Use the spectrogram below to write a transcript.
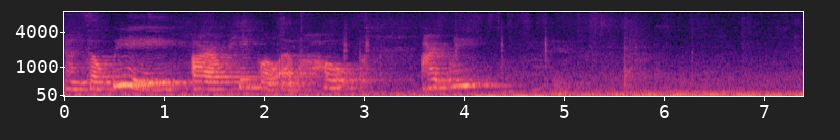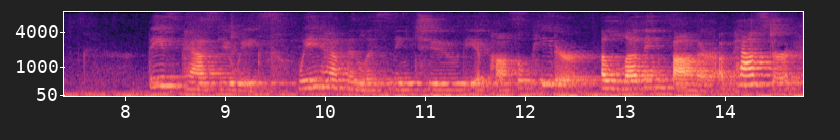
And so we are a people of hope, aren't we? These past few weeks, we have been listening to the Apostle Peter, a loving father, a pastor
